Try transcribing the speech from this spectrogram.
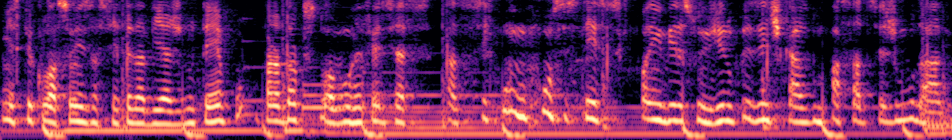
Em especulações acerca da viagem no tempo, o paradoxo do avô refere-se às inconsistências que podem vir a surgir no presente caso de um passado seja mudado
